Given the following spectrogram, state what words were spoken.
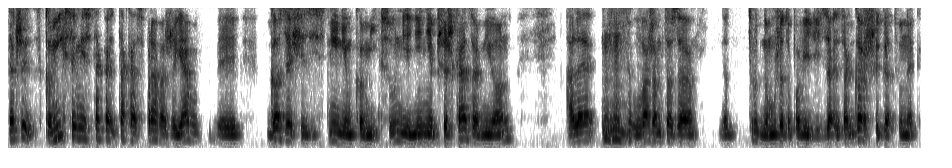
znaczy z komiksem jest taka, taka sprawa, że ja y, godzę się z istnieniem komiksu, nie, nie, nie przeszkadza mi on, ale uważam to za, no, trudno, muszę to powiedzieć, za, za gorszy gatunek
